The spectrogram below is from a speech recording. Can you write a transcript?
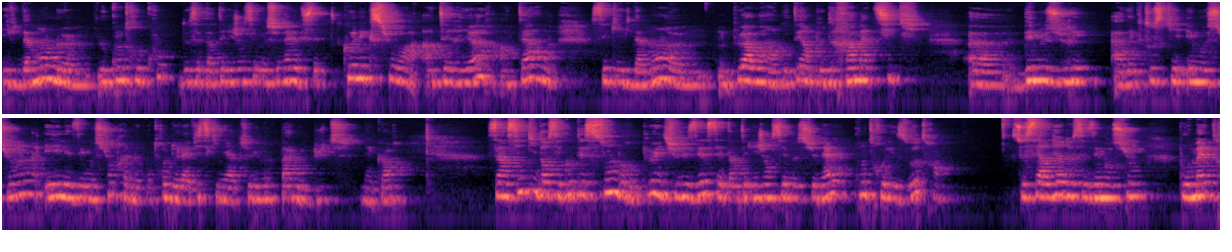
évidemment, le, contre-coup de cette intelligence émotionnelle et de cette connexion intérieure, interne, c'est qu'évidemment, euh, on peut avoir un côté un peu dramatique, euh, démesuré avec tout ce qui est émotion et les émotions prennent le contrôle de la vie, ce qui n'est absolument pas le but. D'accord? C'est un signe qui, dans ses côtés sombres, peut utiliser cette intelligence émotionnelle contre les autres, se servir de ses émotions pour mettre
